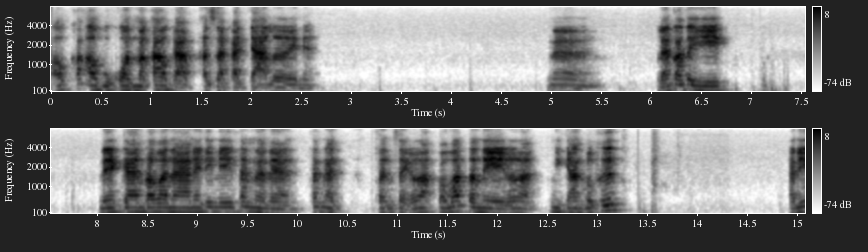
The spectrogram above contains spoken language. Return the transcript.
เอาเขาเอาบุคคลมาเข้ากับอสกัจจาเลยเนี่ยนะแล้วก็ตัวอีก ในการภาวนาในที่นี้ท่านนะท่านอาจท่านใส่ว่าประวัตเนว่ามีการประพฤติ อันนี้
